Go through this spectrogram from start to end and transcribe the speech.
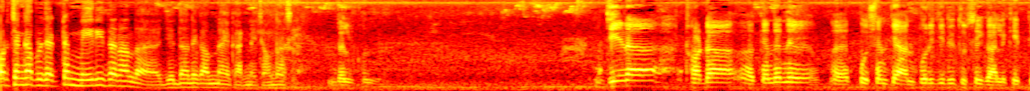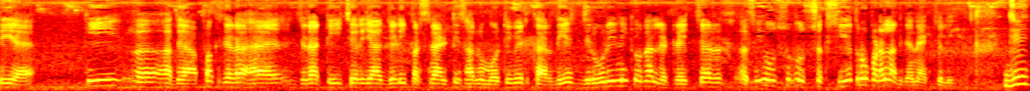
ਔਰ ਚੰਗਾ ਪ੍ਰੋਜੈਕਟ ਹੈ। ਮੇਰੀ ਤਰ੍ਹਾਂ ਦਾ ਹੈ। ਜਿੱਦਾਂ ਦੇ ਕੰਮ ਮੈਂ ਕਰਨੇ ਚਾਹੁੰਦਾ ਸੀ। ਬਿਲਕੁਲ। ਜਿਹੜਾ ਤੁਹਾਡਾ ਕਹਿੰਦੇ ਨੇ ਭੂਸ਼ਣ ਧਿਆਨਪੁਰੀ ਜੀ ਦੀ ਤੁਸੀਂ ਗੱਲ ਕੀਤੀ ਹੈ ਕਿ ਅਧਿਆਪਕ ਜਿਹੜਾ ਹੈ ਜਿਹੜਾ ਟੀਚਰ ਜਾਂ ਜਿਹੜੀ ਪਰਸਨੈਲਿਟੀ ਸਾਨੂੰ ਮੋਟੀਵੇਟ ਕਰਦੀ ਹੈ ਜ਼ਰੂਰੀ ਨਹੀਂ ਕਿ ਉਹਦਾ ਲਿਟਰੇਚਰ ਅਸੀਂ ਉਸ ਉਸ ਸ਼ਖਸੀਅਤ ਨੂੰ ਪੜ੍ਹਨ ਲੱਗ ਜਾਂਦੇ ਐਕਚੁਅਲੀ। ਜੀ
